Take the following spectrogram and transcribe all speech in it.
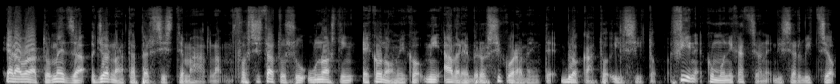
e ha lavorato mezza giornata per sistemarla. Fossi stato su un hosting economico, mi avrebbero sicuramente bloccato il sito. Fine comunicazione di servizio.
